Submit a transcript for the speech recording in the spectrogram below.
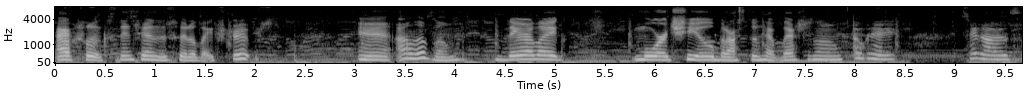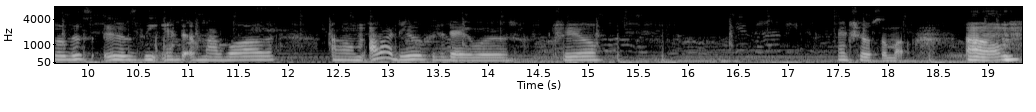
actual extensions instead of like strips. And I love them. They're like more chill, but I still have lashes on. Okay. Hey guys, so this is the end of my vlog. Um, all I did for today was chill and chill some more. Um,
